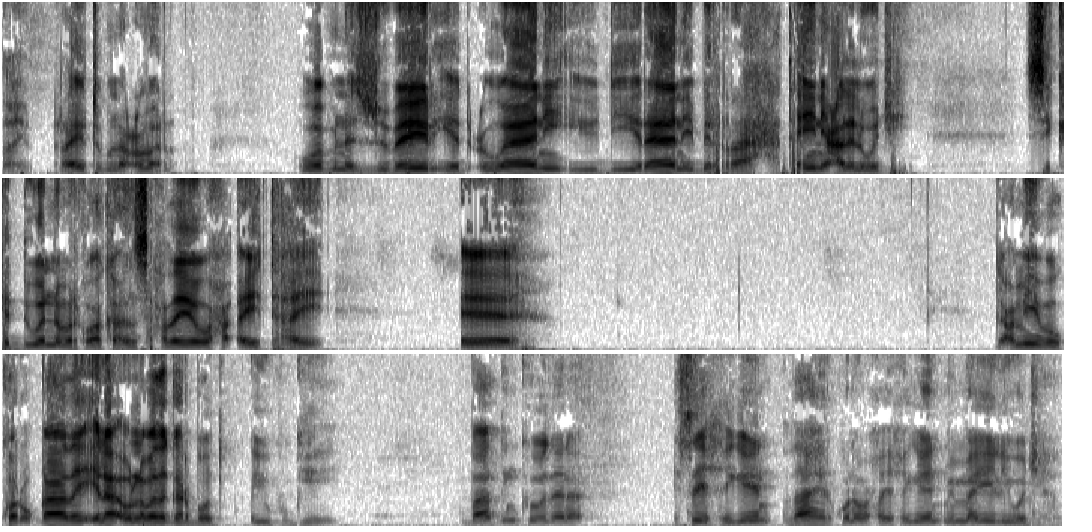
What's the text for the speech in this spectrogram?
Ayb ra'aytu bna cumar wabna الzubayr yadcuwaani yudiiraani biraaxatayni cala alwajhi si ka duwanna marka waa ka ansaxdayoo waxa ay tahay gacmihii buu kor u qaaday ilaa uu labada garbood ayuu ku geeyey. Baatinkoodana isay xigeen daahirkuna waxay xigeen mimaa yeli wajhahu.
